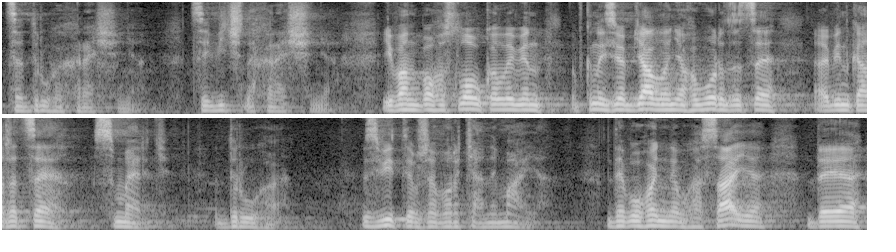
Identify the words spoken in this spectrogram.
Це друге хрещення, це вічне хрещення. Іван Богослов, коли він в книзі об'явлення говорить за це, він каже, це смерть друга звідти вже вороття немає, де вогонь не вгасає, де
